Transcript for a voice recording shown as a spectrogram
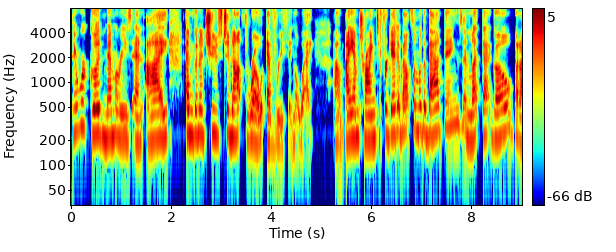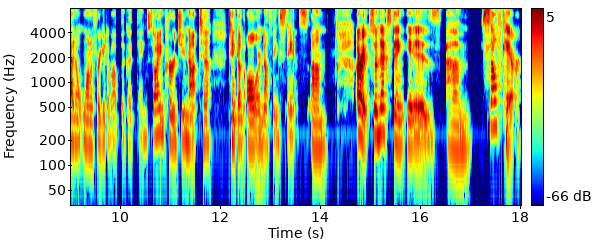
There were good memories and I am going to choose to not throw everything away. Um, I am trying to forget about some of the bad things and let that go, but I don't want to forget about the good things. So I encourage you not to take an all or nothing stance. Um, all right. So next thing is um, self care.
